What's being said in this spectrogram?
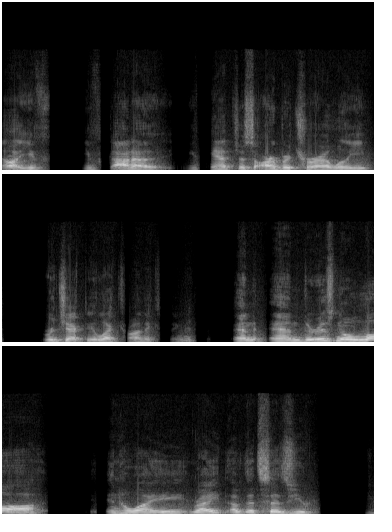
no, you've you've got to, you can't just arbitrarily reject the electronic signature. And, and there is no law in Hawaii, right, that says you you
